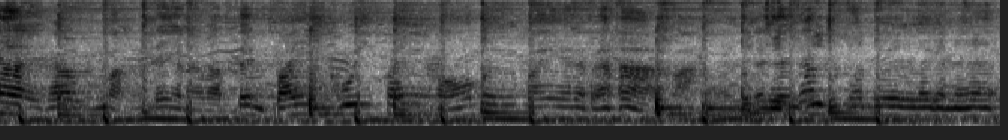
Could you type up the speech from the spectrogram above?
ง่ายครับมาเต้นกันนะแบบเต้นไปคุยไปขอมือไปอะไรไปห้ามาเดี๋ยวเชิทุกท่านด้วยแล้กันนะฮะ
